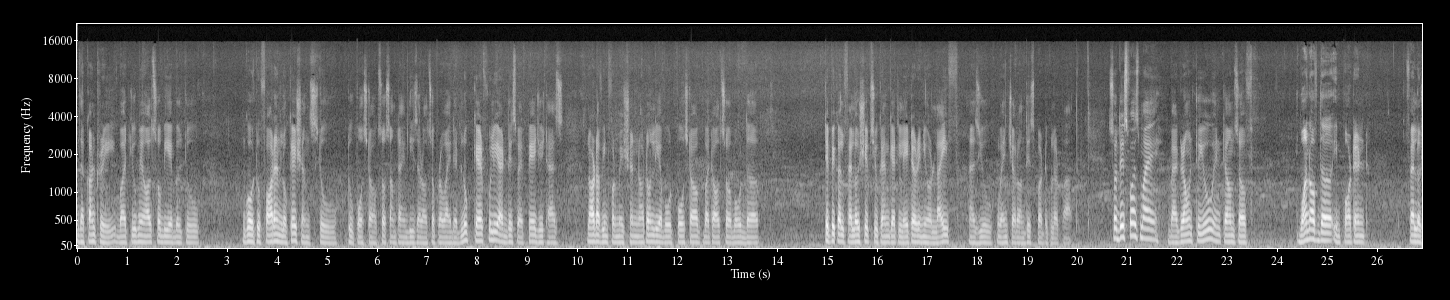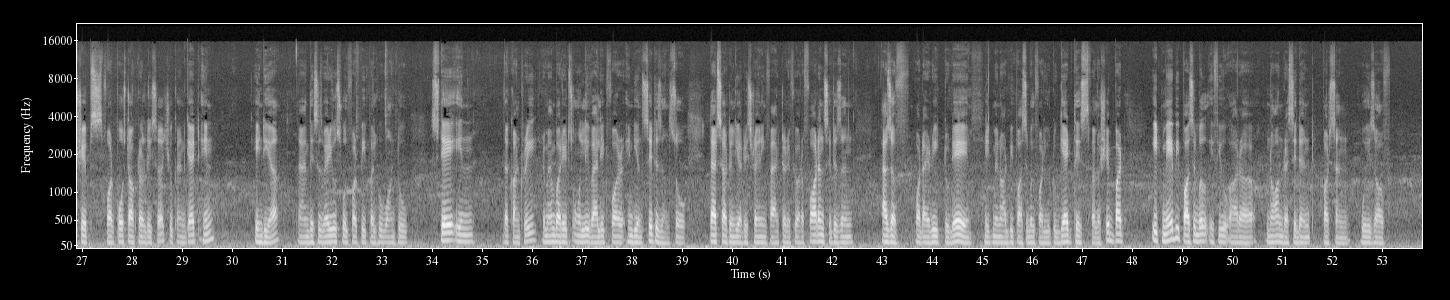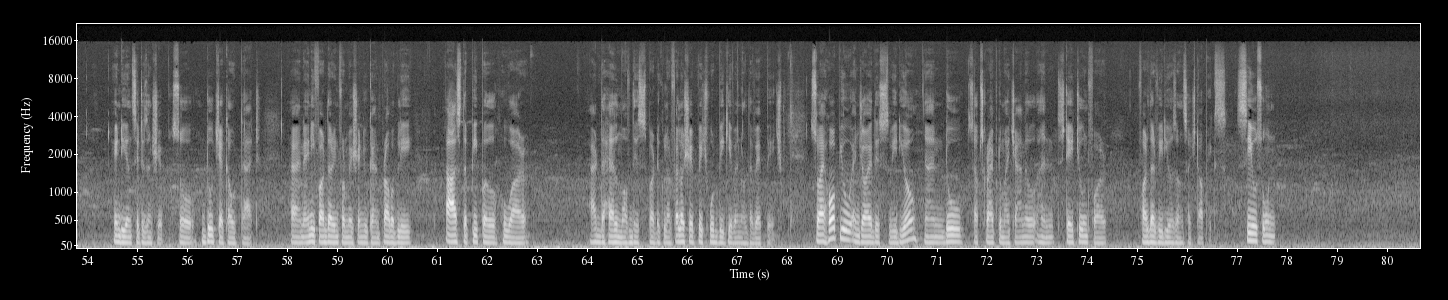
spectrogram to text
the country, but you may also be able to go to foreign locations to do postdocs. So sometimes these are also provided. Look carefully at this web page. It has a lot of information not only about postdoc but also about the typical fellowships you can get later in your life as you venture on this particular path. So this was my background to you in terms of one of the important fellowships for postdoctoral research you can get in India and this is very useful for people who want to stay in the country. Remember it's only valid for Indian citizens so that's certainly a restraining factor. If you are a foreign citizen as of what I read today it may not be possible for you to get this fellowship but it may be possible if you are a non-resident person who is of Indian citizenship. So do check out that and any further information you can probably ask the people who are at the helm of this particular fellowship which would be given on the web page. So I hope you enjoy this video and do subscribe to my channel and stay tuned for further videos on such topics. See you soon.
